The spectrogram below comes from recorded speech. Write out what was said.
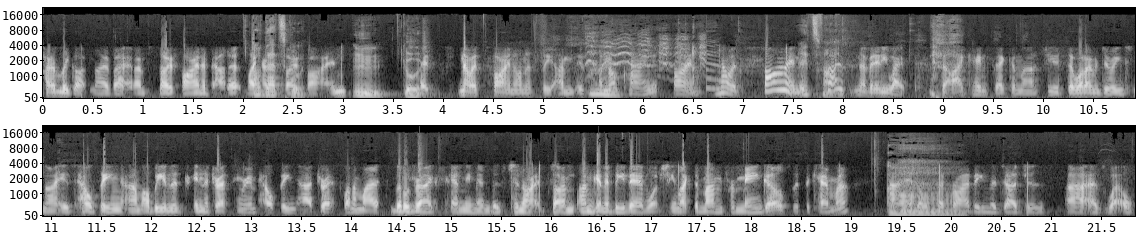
totally gotten over, and I'm so fine about it. Like Oh, that's I'm so good. fine. Mm, good. It's, no, it's fine. Honestly, I'm. It's, I'm not crying. It's fine. No, it's fine. It's fine. so- no, but anyway, so I came second last year. So what I'm doing tonight is helping. Um, I'll be in the in the dressing room helping uh, dress one of my little drag family members tonight. So I'm I'm going to be there watching like the mum from Mean Girls with the camera, uh, and also Oh. bribing the judges uh, as well.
